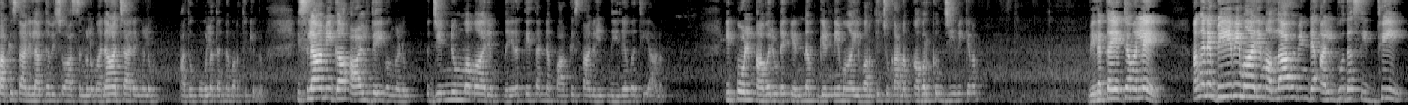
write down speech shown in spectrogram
പാകിസ്ഥാനിൽ അന്ധവിശ്വാസങ്ങളും അനാചാരങ്ങളും അതുപോലെ തന്നെ വർദ്ധിക്കുന്നു ഇസ്ലാമിക ആൾ ദൈവങ്ങളും ജിന്നുമ്മമാരും നേരത്തെ തന്നെ പാകിസ്ഥാനിൽ നിരവധിയാണ്. ഇപ്പോൾ അവരുടെ എണ്ണം ഗണ്യമായി വർദ്ധിച്ചു. കാരണം അവർക്കും ജീവിക്കണം. വിലക്കയറ്റമല്ലേ? അങ്ങനെ ബീവിമാരും അള്ളാഹുവിന്റെ അത്ഭുത സിദ്ധി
